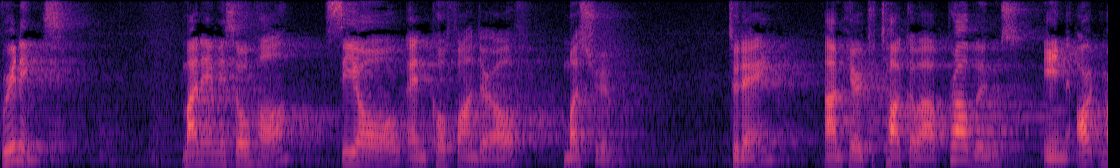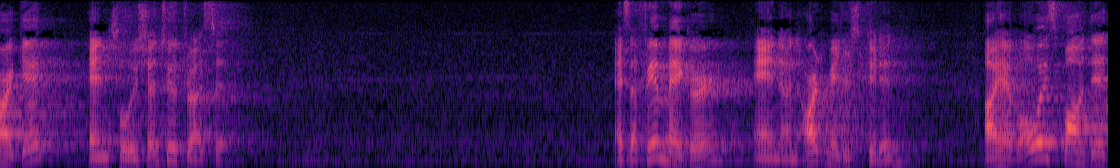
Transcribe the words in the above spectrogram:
Greetings. My name is Ha, COO and co-founder of Mushroom. Today, I'm here to talk about problems in art market and solution to address it. As a filmmaker and an art major student, I have always found it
